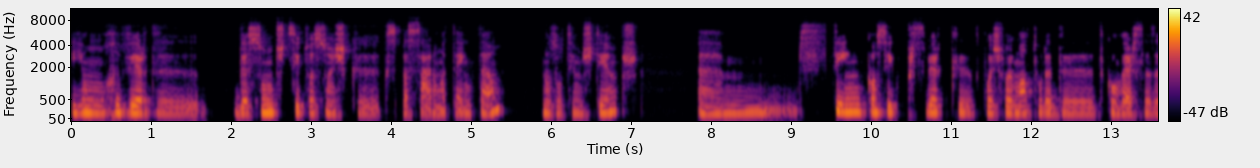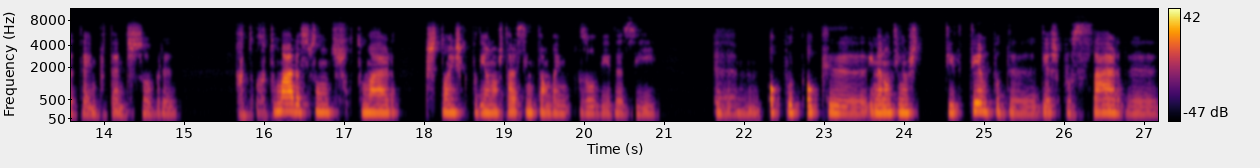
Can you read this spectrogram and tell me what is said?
e um rever de, de assuntos, de situações que, que, se passaram até então, nos últimos tempos. Um, sim, consigo perceber que depois foi uma altura de, de conversas até importantes sobre retomar assuntos, retomar questões que podiam não estar assim tão bem resolvidas e um, ou, que, ou, que, ainda não tínhamos tido tempo de, de as processar de,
